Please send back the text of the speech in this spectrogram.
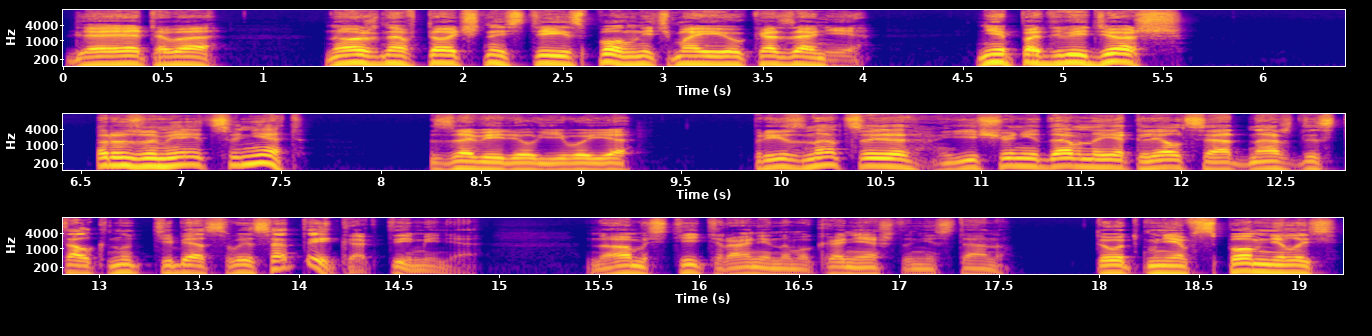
«Для этого нужно в точности исполнить мои указания. Не подведешь?» «Разумеется, нет», — заверил его я. «Признаться, еще недавно я клялся однажды столкнуть тебя с высоты, как ты меня. Но мстить раненому, конечно, не стану. Тут мне вспомнилось,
